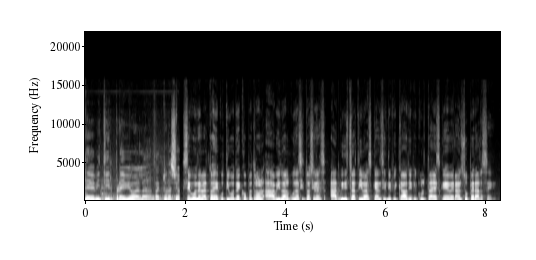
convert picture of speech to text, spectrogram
debe emitir previo a la facturación. Según el alto ejecutivo de Ecopetrol, ha habido algunas situaciones administrativas que han significado dificultades que deberán superarse.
